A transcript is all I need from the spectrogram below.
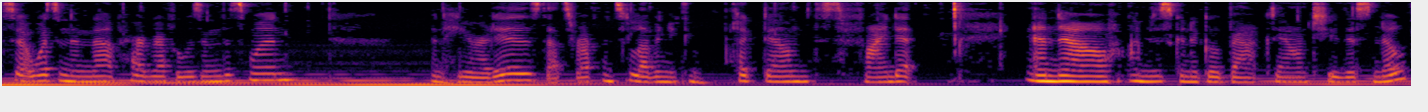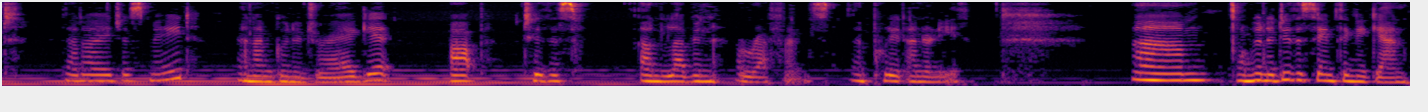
So it wasn't in that paragraph, it was in this one and here it is. That's reference 11. You can click down to find it. And now I'm just going to go back down to this note that I just made, and I'm going to drag it up to this 11 reference and put it underneath. Um, I'm going to do the same thing again.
